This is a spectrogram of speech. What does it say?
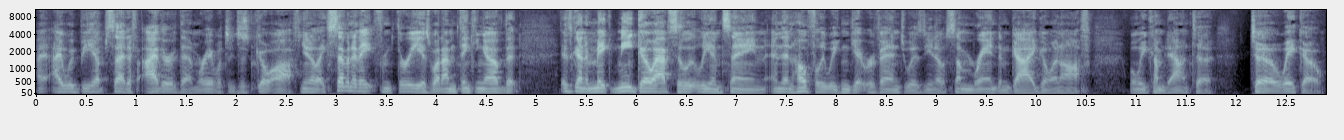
I, I would be upset if either of them were able to just go off. You know, like seven of eight from three is what I'm thinking of that is going to make me go absolutely insane. And then hopefully we can get revenge with, you know, some random guy going off when we come down to, to Waco,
